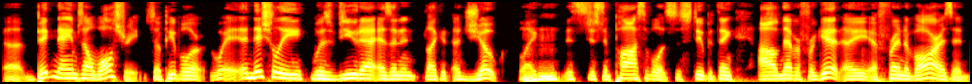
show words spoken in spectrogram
uh, big names on Wall Street. So people are initially was viewed at as an like a, joke. Like Mhm. it's just impossible. It's a stupid thing. I'll never forget a, a friend of ours had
